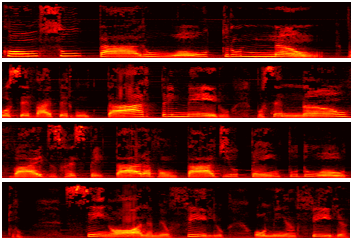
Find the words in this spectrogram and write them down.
consultar o outro, não. Você vai perguntar primeiro. Você não vai desrespeitar a vontade e o tempo do outro. Sim, olha, meu filho ou minha filha,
